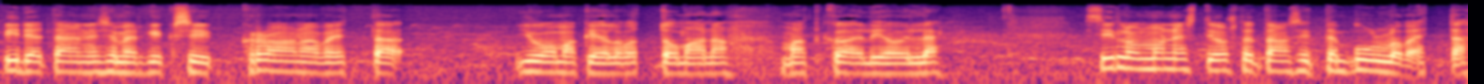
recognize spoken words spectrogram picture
pidetään esimerkiksi kraanavettä juomakelvottomana matkailijoille. Silloin monesti ostetaan sitten pullovettä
